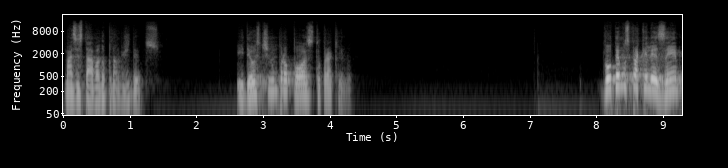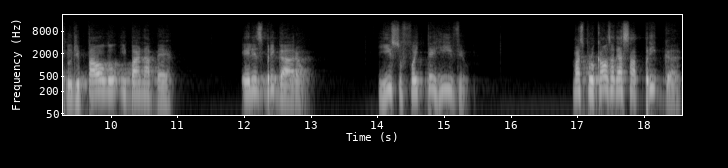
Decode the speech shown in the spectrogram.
Mas estava no plano de Deus. E Deus tinha um propósito para aquilo. Voltemos para aquele exemplo de Paulo e Barnabé. Eles brigaram. E isso foi terrível. Mas por causa dessa briga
